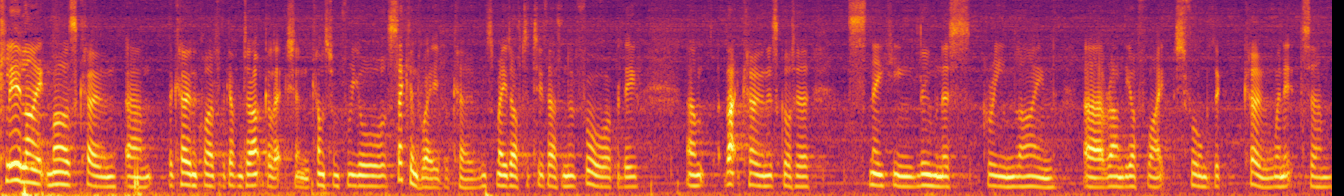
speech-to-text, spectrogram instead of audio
Clear Light Mars cone, um, the cone acquired for the Government Art Collection, comes from your second wave of cones, made after 2004, I believe. Um, that cone has got a snaking, luminous green line uh, around the off-white form of the cone. When it, um,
